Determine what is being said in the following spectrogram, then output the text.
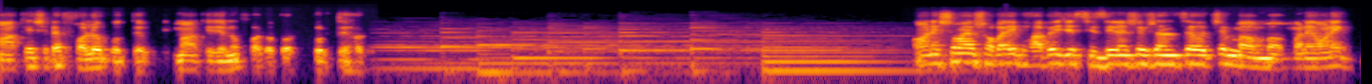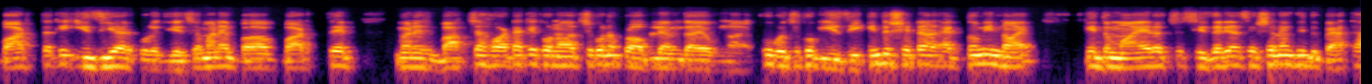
মাকে সেটা ফলো করতে মাকে যেন ফলো করতে হবে। অনেক সময় সবাই ভাবে যে সিজারিয়ান সেকশনসে হচ্ছে মানে অনেক বার্থটাকে ইজিয়ার করে দিয়েছে। মানে বার্থের মানে বাচ্চা হওয়াটাকে কোনো হচ্ছে কোনো প্রবলেম দায়ক নয়। খুব হচ্ছে খুব ইজি কিন্তু সেটা একদমই নয়। কিন্তু মায়ের হচ্ছে সিজারিয়ান সেকশনেও কিন্তু ব্যথা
